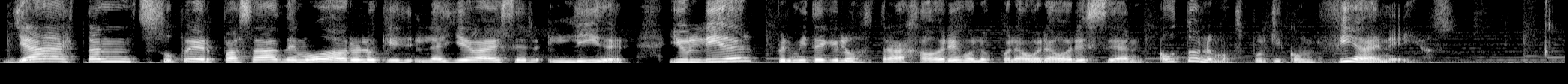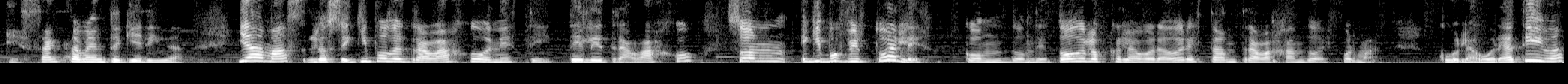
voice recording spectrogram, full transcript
ya están súper pasadas de moda, ahora lo que la lleva es ser líder. Y un líder permite que los trabajadores o los colaboradores sean autónomos porque confía en ellos. Exactamente, querida. Y además, los equipos de trabajo en este teletrabajo son equipos virtuales, con donde todos los colaboradores están trabajando de forma colaborativa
